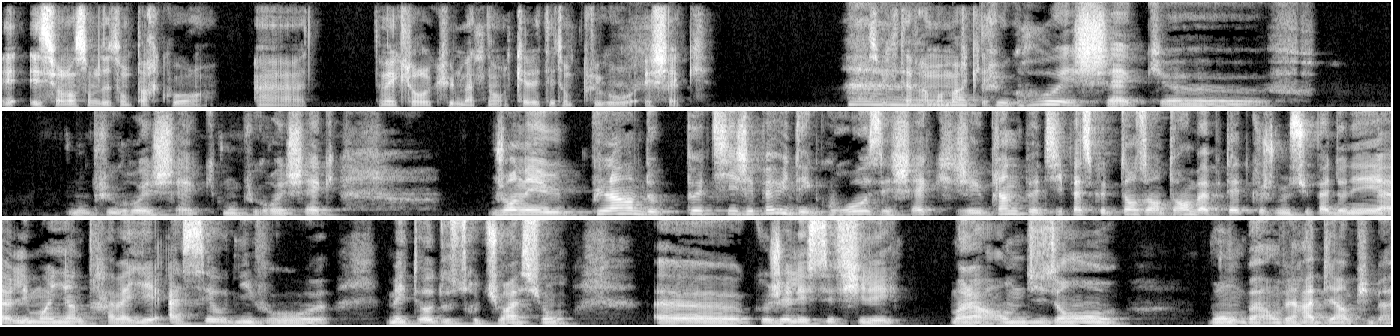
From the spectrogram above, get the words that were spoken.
Et, sur l'ensemble de ton parcours, euh, avec le recul maintenant, quel était ton plus gros échec? Celui qui t'a vraiment marqué. Mon plus gros échec. Euh, mon plus gros échec. Mon plus gros échec. J'en ai eu plein de petits. J'ai pas eu des gros échecs. J'ai eu plein de petits parce que de temps en temps, bah, peut-être que je me suis pas donné euh, les moyens de travailler assez au niveau méthode ou structuration, que j'ai laissé filer. Voilà, en me disant bon, bah, on verra bien, puis bah,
